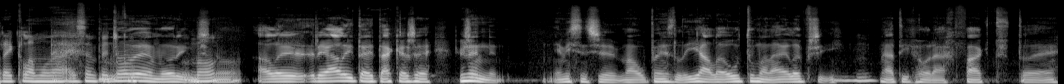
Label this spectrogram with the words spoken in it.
reklamu na SMPčku? No viem, Orange, no. no. Ale realita je taká, že, že ne, nemyslím si, že má úplne zlý, ale O2 má najlepší mm-hmm. na tých horách. Fakt, to je...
